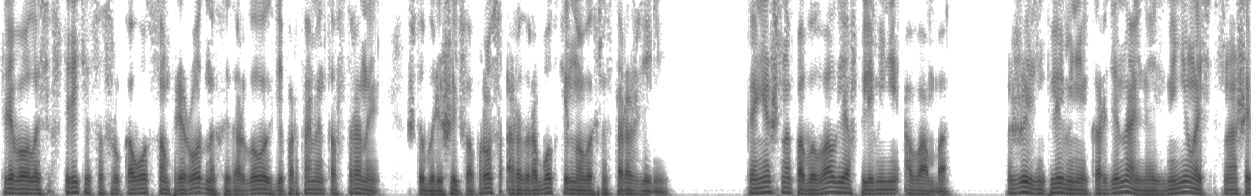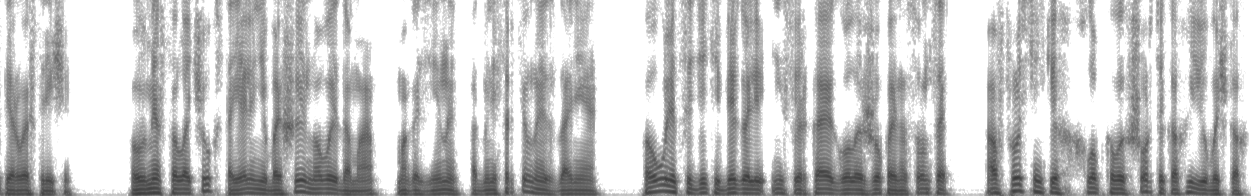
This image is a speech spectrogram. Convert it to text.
Требовалось встретиться с руководством природных и торговых департаментов страны, чтобы решить вопрос о разработке новых месторождений. Конечно, побывал я в племени Авамба. Жизнь племени кардинально изменилась с нашей первой встречи. Вместо лачуг стояли небольшие новые дома, магазины, административные здания. По улице дети бегали, не сверкая голой жопой на солнце, а в простеньких хлопковых шортиках и юбочках.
